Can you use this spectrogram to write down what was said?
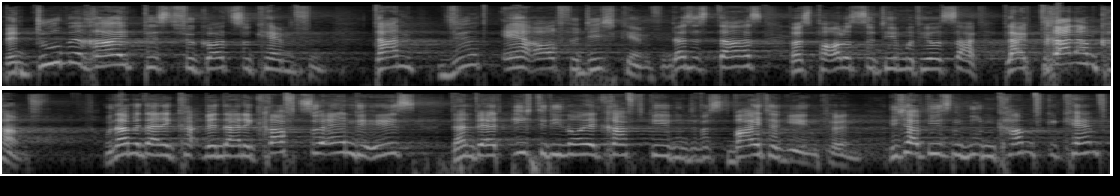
Wenn du bereit bist, für Gott zu kämpfen, dann wird er auch für dich kämpfen. Das ist das, was Paulus zu Timotheus sagt. Bleib dran am Kampf. Und dann, wenn deine, wenn deine Kraft zu Ende ist, dann werde ich dir die neue Kraft geben und du wirst weitergehen können. Ich habe diesen guten Kampf gekämpft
